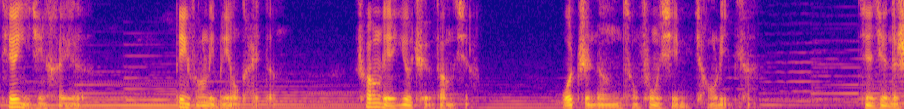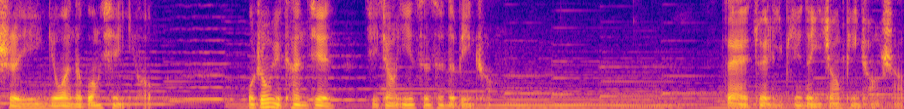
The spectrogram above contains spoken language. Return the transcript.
天已经黑了，病房里没有开灯，窗帘又全放下，我只能从缝隙里朝里看。渐渐的适应幽暗的光线以后，我终于看见几张阴森森的病床，在最里边的一张病床上，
